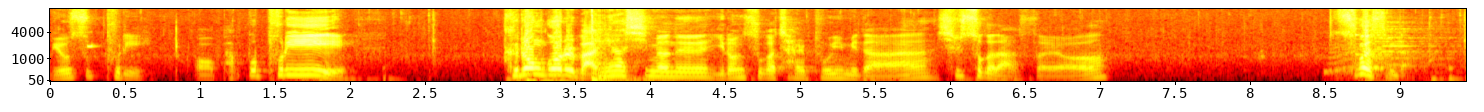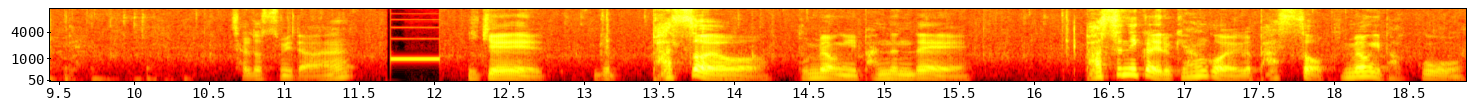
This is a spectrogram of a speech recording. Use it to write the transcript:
묘수풀이, 어 박보풀이 그런 거를 많이 하시면은 이런 수가 잘 보입니다. 실수가 나왔어요. 수고했습니다. 네. 잘 뒀습니다. 이게, 봤어요. 분명히 봤는데 봤으니까 이렇게 한 거예요. 봤어. 분명히 봤고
